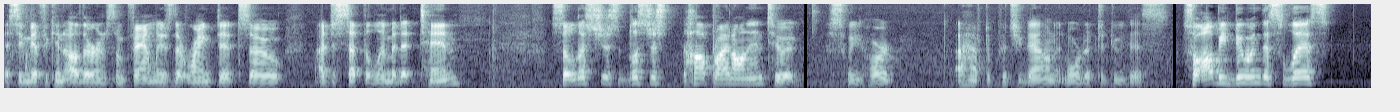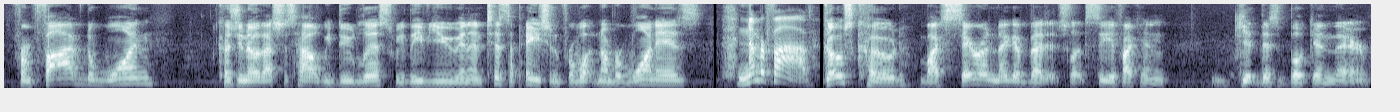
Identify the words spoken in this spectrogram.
a significant other and some families that ranked it. So I just set the limit at 10. So let's just let's just hop right on into it. Sweetheart, I have to put you down in order to do this. So I'll be doing this list from 5 to 1 because you know that's just how we do lists. We leave you in anticipation for what number 1 is. Number 5. Ghost Code by Sarah Negovetich. Let's see if I can get this book in there.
